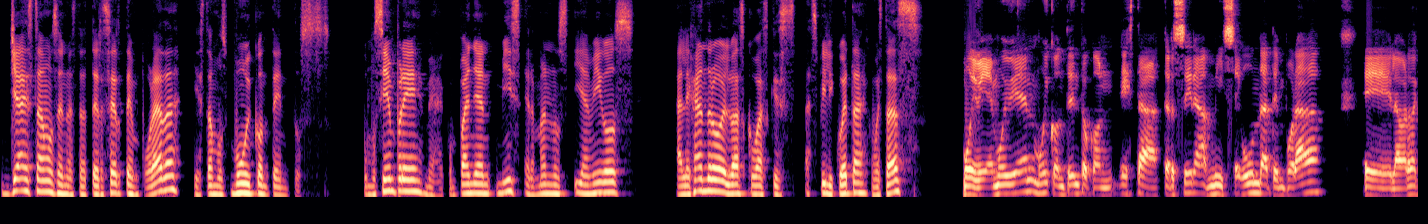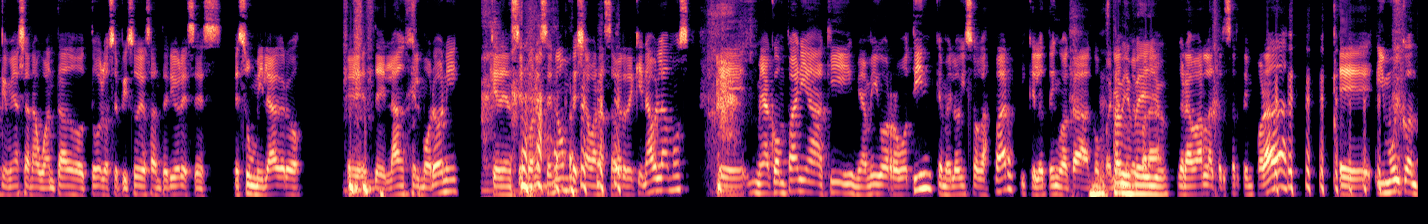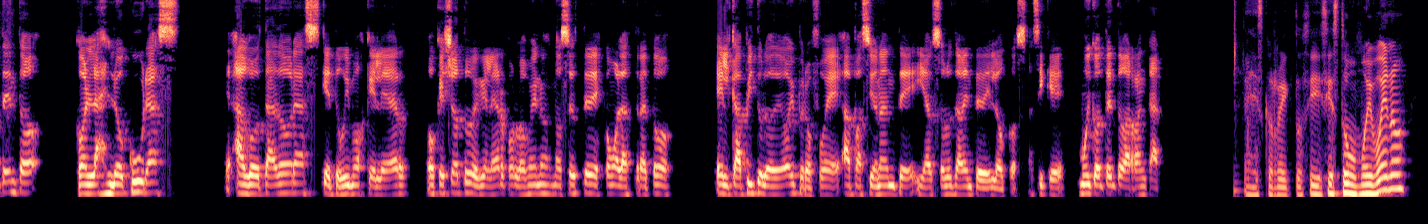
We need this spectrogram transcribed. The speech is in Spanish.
Ya estamos en nuestra tercera temporada y estamos muy contentos. Como siempre, me acompañan mis hermanos y amigos Alejandro El Vasco Vázquez Aspilicueta. ¿Cómo estás? Muy bien, muy bien. Muy contento con esta tercera, mi segunda temporada. Eh, la verdad que me hayan aguantado todos los episodios anteriores es, es un milagro eh, del Ángel Moroni. Quédense con ese nombre, ya van a saber de quién hablamos. Eh, me acompaña aquí mi amigo Robotín, que me lo hizo Gaspar y que lo tengo acá acompañándome para grabar la tercera temporada. Eh, y muy contento con las locuras agotadoras que tuvimos que leer, o que yo tuve que leer por lo menos. No sé ustedes cómo las trató el capítulo de hoy, pero fue apasionante y absolutamente de locos. Así que muy contento de arrancar. Es correcto, sí, sí estuvo muy bueno.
